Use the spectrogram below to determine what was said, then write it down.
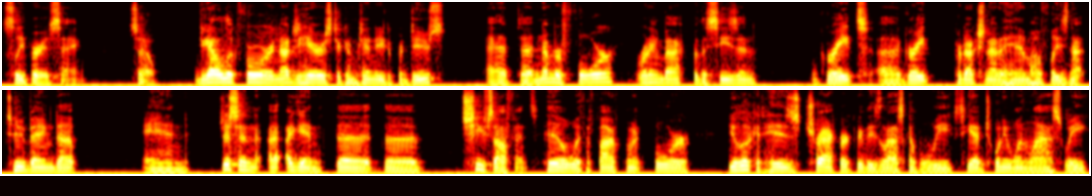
Sleeper is saying. So you got to look for Najee Harris to continue to produce at uh, number four running back for the season. Great, uh, great production out of him. Hopefully he's not too banged up and just in again the the Chiefs offense. Hill with a 5.4. You look at his track record these last couple weeks. He had 21 last week.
